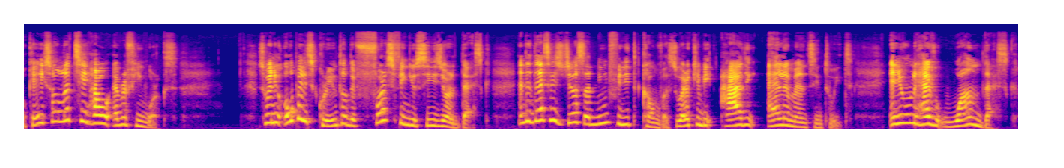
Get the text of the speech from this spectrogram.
Okay, so let's see how everything works. So when you open Scrintal, the first thing you see is your desk. And the desk is just an infinite canvas where you can be adding elements into it. And you only have one desk.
